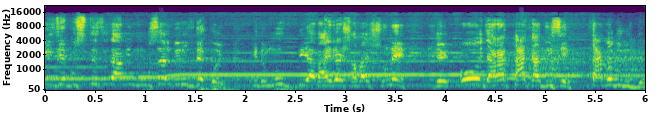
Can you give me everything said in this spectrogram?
নিজে বুঝতেছে যে আমি মুসার বিরুদ্ধে কই, কিন্তু মুখ দিয়া বাইরে সবাই শুনে যে ও যারা টাকা দিছে তাকে বিরুদ্ধে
